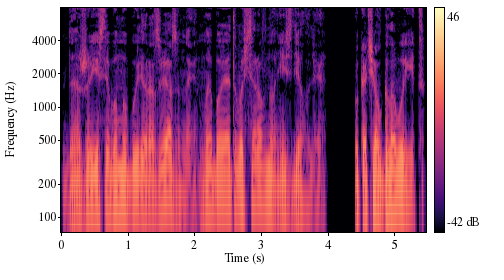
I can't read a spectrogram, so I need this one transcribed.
«Даже если бы мы были развязаны, мы бы этого все равно не сделали», — покачал головой Ит.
